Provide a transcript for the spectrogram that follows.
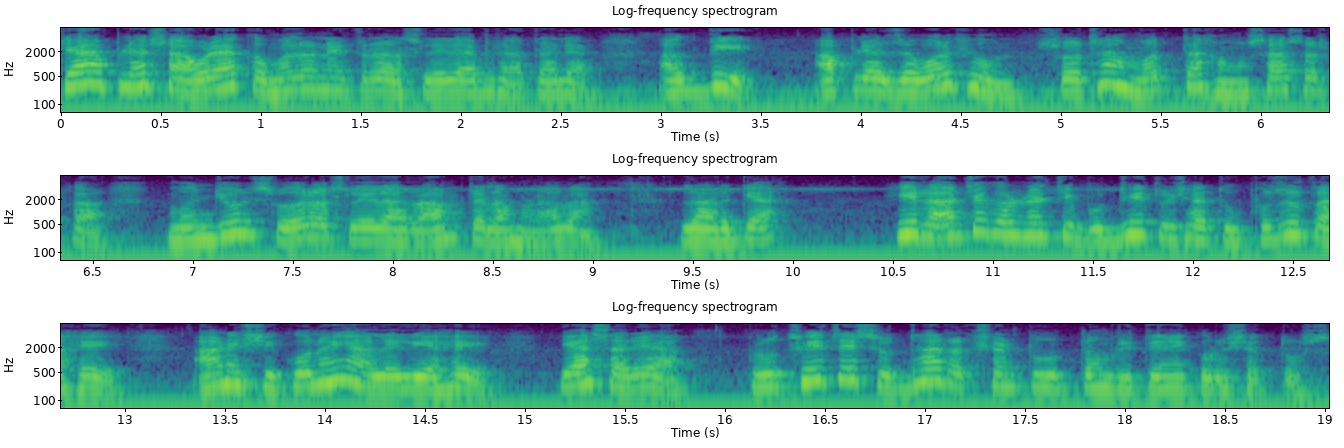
त्या आपल्या सावळ्या कमलनेत्र असलेल्या भ्राताल्या अगदी आपल्या जवळ घेऊन स्वतः मत्त हंसासारखा मंजूळ स्वर असलेला राम त्याला म्हणाला लाडक्या ही राज्य करण्याची बुद्धी तुझ्यात उपजत आहे आणि शिकूनही आलेली आहे. या साऱ्या पृथ्वीचे सुद्धा रक्षण तू उत्तम रीतीने करू शकतोस.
